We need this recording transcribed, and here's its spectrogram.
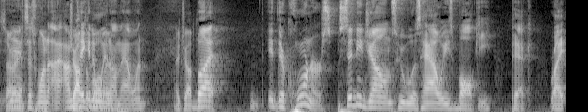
Sorry, Yeah, it's just one. I, I'm Dropped taking a win there. on that one. I dropped. But ball. it, their corners, Sidney Jones, who was Howie's bulky pick, right?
